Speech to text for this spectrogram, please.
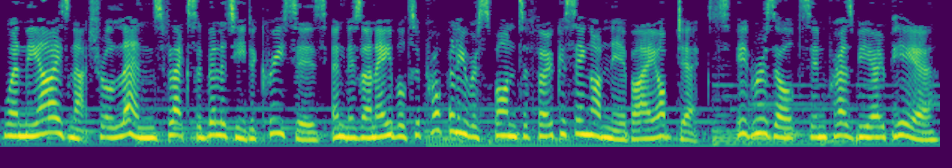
When the eye's natural lens flexibility decreases and is unable to properly respond to focusing on nearby objects, it results in presbyopia.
